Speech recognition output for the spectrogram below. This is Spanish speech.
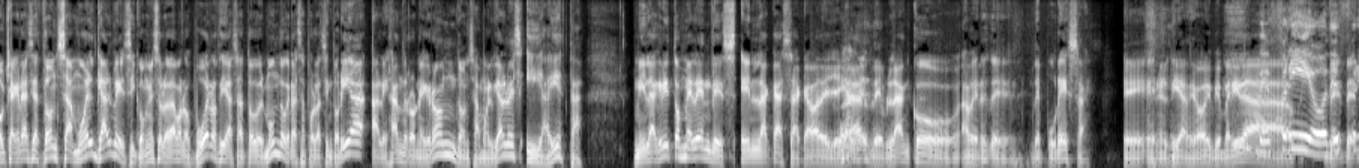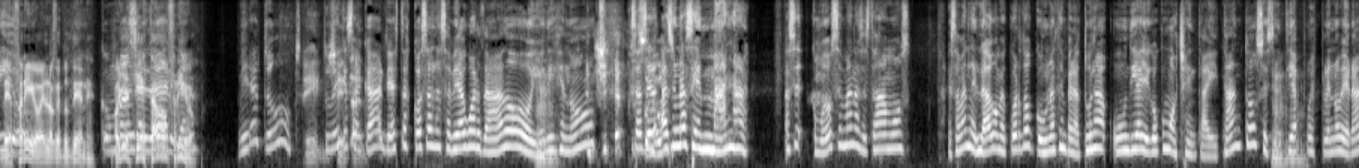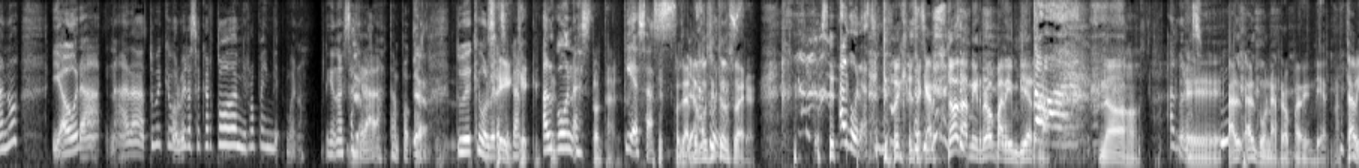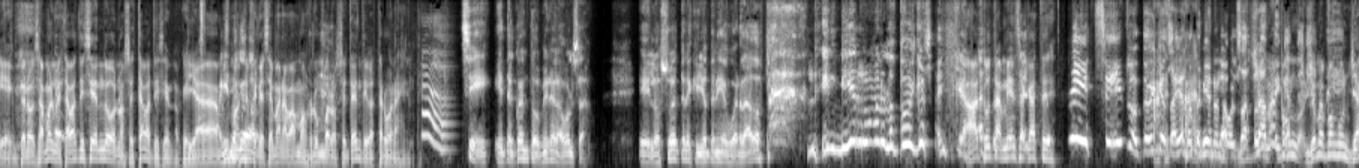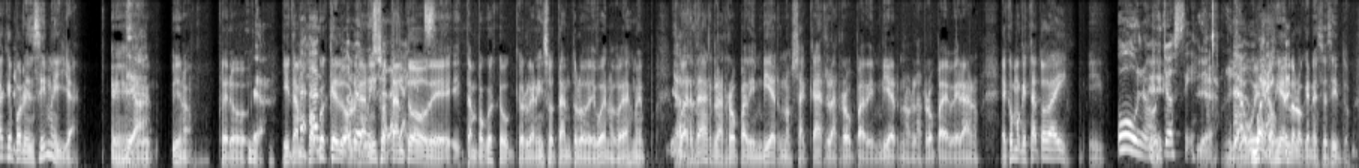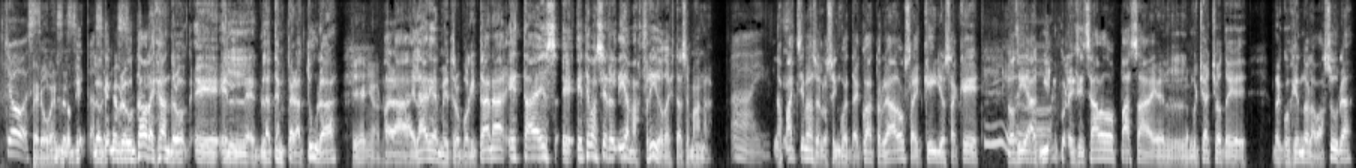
Muchas gracias, don Samuel Galvez. Y con eso le damos los buenos días a todo el mundo. Gracias por la sintonía. Alejandro Negrón, don Samuel Galvez. Y ahí está. Milagritos Meléndez en la casa. Acaba de llegar de blanco, a ver, de, de pureza. eh, en el día de hoy. Bienvenida. De frío, de de, frío. de frío es lo que tú tienes. Con Oye, sí, larga. frío. Mira tú, Sí, tuve sí, que sacar, ya estas cosas las había guardado. Y Mm. yo dije, no, pues hace, no- hace una semana, hace como dos semanas estábamos, estaba en el lago, me acuerdo, con una temperatura, un día llegó como ochenta y tantos, se sentía pues pleno verano. Y ahora, nada, tuve que volver a sacar toda mi ropa invierno. Bueno, no exagerada tampoco. Tuve que volver Sí, a sacar que- que- algunas Total. piezas. O sea, tú pusiste un suéter. Algunas. Tuve que sacar toda mi ropa de invierno. No. Algunas. Eh, al- alguna ropa de invierno. Está bien. Pero Samuel, me estabas diciendo, nos estabas diciendo que ya mismo te este fin de semana vamos rumbo a los 70 y va a estar buena gente. Sí, y te cuento, mira la bolsa. Eh, los suéteres que yo tenía guardados de invierno, mano, los tuve que sacar. Ah, tú también sacaste. Sí, sí, los tuve que sacar, no tenían una bolsa Yo me plástica. pongo, yo me pongo un jacket por encima y ya. Eh, Ya. you know, pero y tampoco es que no organizo tanto de tampoco es que, que organizo tanto lo de bueno déjame guardar la ropa de invierno sacar la ropa de invierno la ropa de verano es como que está toda ahí y Uno, yo sí. Yeah. y yo voy bueno, cogiendo lo que necesito Yo Pero sí bueno. Lo que, lo me preguntaba Alejandro, eh, el- la temperatura sí señor para el área metropolitana, esta es, eh, este va a ser el día más frío de esta semana. Ay, Las máximas de los 54 grados. Aquí yo saqué los días miércoles y sábado, pasa el muchacho de recogiendo la basura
